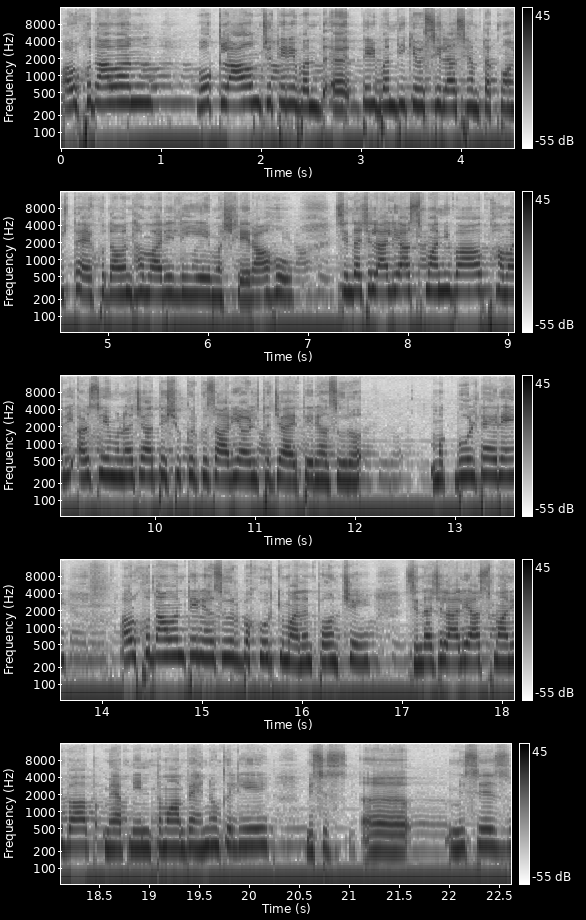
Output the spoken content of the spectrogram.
और खुदावन वो कलाम जो तेरे बंद तेरी बंदी के वसीला से हम तक पहुँचता है, खुदावन हमारे लिए मशलेरा हो। ज़िंदा चलाली आसमानी बाप, हमारी अर्ज़ें मुनाजात शुक्रगुजारियाँ अल्तजाए तेरे हजूर मकबूल ठहरें और खुदावन तेरे हजूर बखूर की मानंद पहुँचे। ज़िंदा जलाल आसमानी बाप, मैं अपनी इन तमाम बहनों के लिए, मिसेस मिसेस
